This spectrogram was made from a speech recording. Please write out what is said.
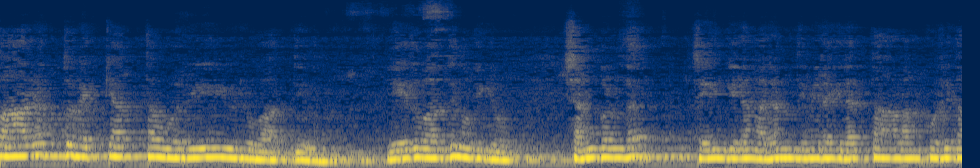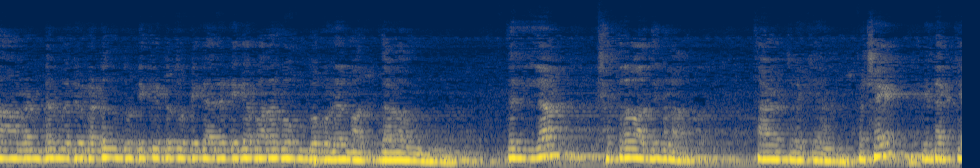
താഴത്ത് വെക്കാത്ത ഒരേ ഒരു വാദ്യം. ഏത് വാദ്യം നോക്കിക്കോ? ശങ്കുണ്ട് ചെങ്കില മരം തിമില ഇലത്താളം കുഴിതാളണ്ടം ഒരു കടും തുടിക്കിട്ട് തുടി കരടിക പറകൊമ്പ് കുഴൽ മദ്ദളം. ഇതെല്ലാം ക്ഷത്രവാദ്യങ്ങളാണ് താഴത്ത് വെക്കാൻ. പക്ഷേ ഇടയ്ക്ക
